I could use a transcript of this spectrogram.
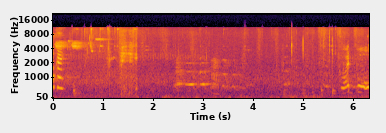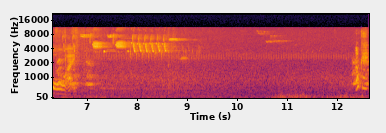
Okay. Good boy. Okay.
